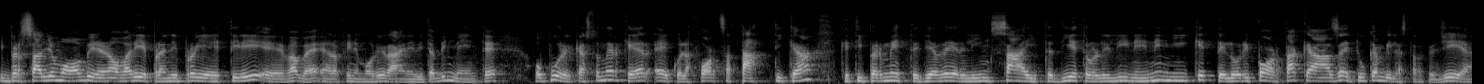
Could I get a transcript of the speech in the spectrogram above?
il bersaglio mobile, no? va lì e prende i proiettili e vabbè, alla fine morirà inevitabilmente. Oppure il customer care è quella forza tattica che ti permette di avere l'insight dietro le linee nemiche, te lo riporta a casa e tu cambi la strategia.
